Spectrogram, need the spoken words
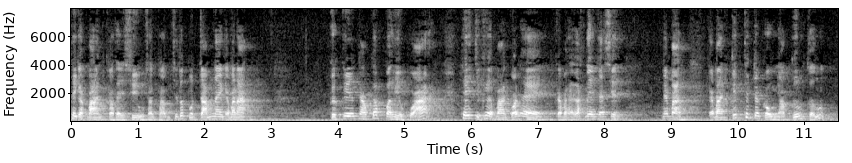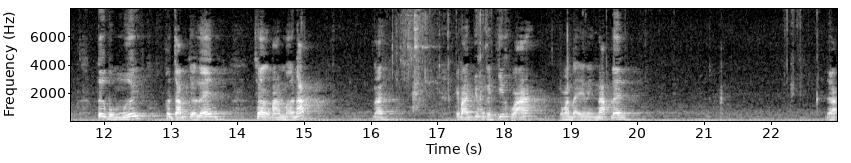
thì các bạn có thể sử dụng sản phẩm siêu tốt 100 này các bạn ạ. Cực kỳ cao cấp và hiệu quả. Thế trước khi các bạn quan hệ, các bạn hãy lắc lên trái xịt các bạn các bạn kích thích cho cầu nhỏ cứng cứng. Từ 40 phần trăm trở lên, cho các bạn mở nắp. Đây, các bạn dùng một cái chìa khóa. Các bạn đẩy này nắp lên đó.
